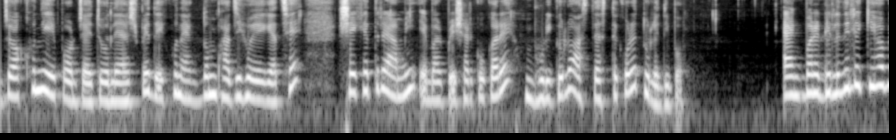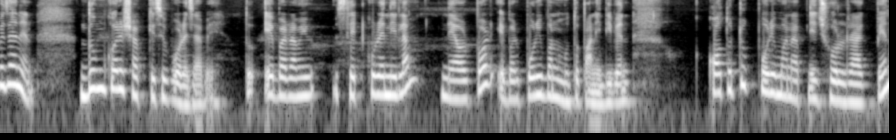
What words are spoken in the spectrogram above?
যখনই এই পর্যায়ে চলে আসবে, দেখুন একদম ভাজি হয়ে গেছে। সেক্ষেত্রে আমি এবার প্রেশার কুকারে ভুড়িগুলো আস্তে আস্তে করে তুলে দিব। একবারে ঢেলে দিলে কি হবে জানেন? দুম করে সব কিছু পড়ে যাবে। তো এবার আমি সেট করে নিলাম। নেওয়ার পর এবার পরিমাণ মতো পানি দিবেন। কতটুক পরিমাণ আপনি ঝোল রাখবেন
